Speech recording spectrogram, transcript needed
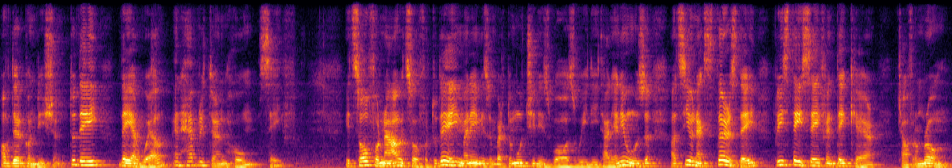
of their condition. Today, they are well and have returned home safe. It's all for now, it's all for today. My name is Umberto Mucci. This was We the Italian News. I'll see you next Thursday. Please stay safe and take care. Ciao from Rome.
